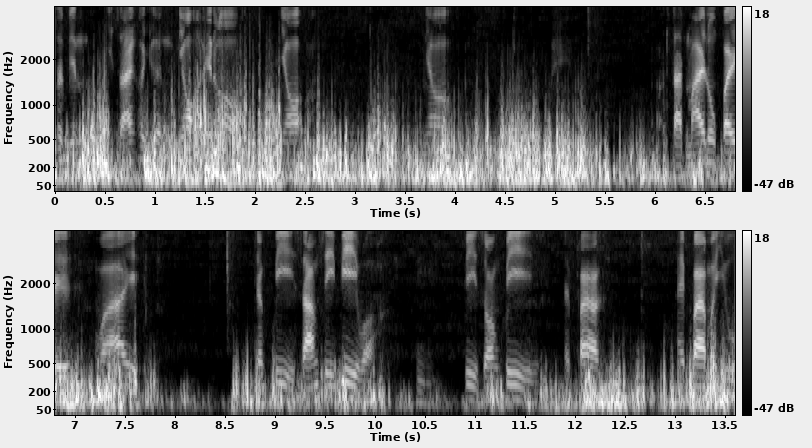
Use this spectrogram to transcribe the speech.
ถ้าเป็นอีสานเขาเอินเหยาะเลยเนาะเหยาะเหยาะตัดไม้ลงไปไว้จักปีสามสี่ปีบ่ปีสองปีให้ปลาให้ปลามาอยู่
